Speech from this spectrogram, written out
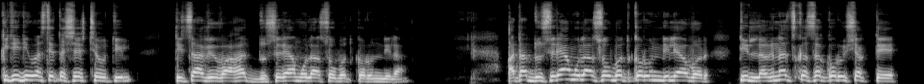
किती दिवस ते तसेच ठेवतील? तिचा विवाह दुसऱ्या मुलासोबत करून दिला. आता दुसऱ्या मुलासोबत करून दिल्यावर ती लग्नच कसं करू शकते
